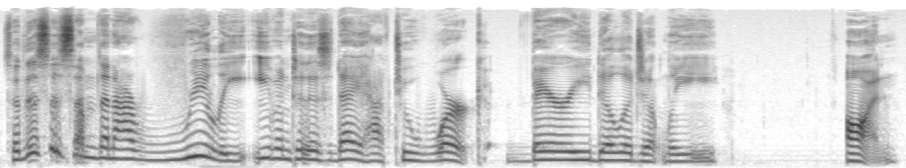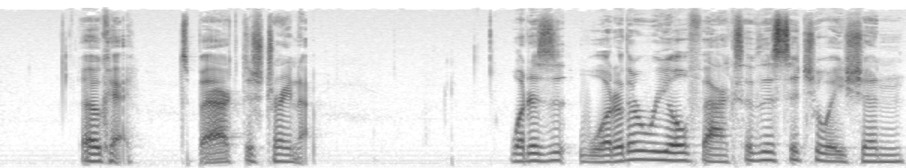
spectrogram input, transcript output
So this is something I really, even to this day, have to work very diligently on. Okay, let's back this train up. What is it? What are the real facts of this situation?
